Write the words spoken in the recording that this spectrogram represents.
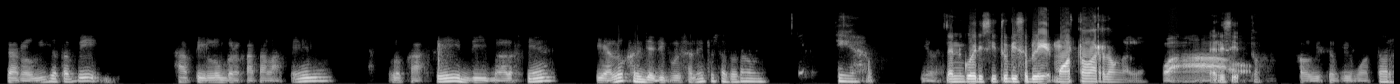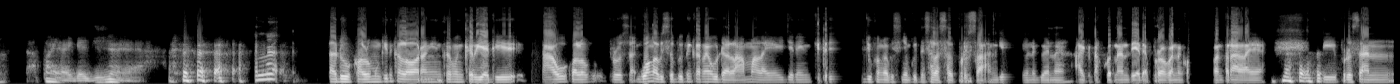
Secara logika tapi hati lu berkata lain, lu kasih dibalasnya ya lu kerja di perusahaan itu satu tahun. Iya. Gila. Dan gue di situ bisa beli motor dong lo? Wow. Dari situ. Kalau bisa beli motor, apa ya gajinya ya? Karena aduh kalau mungkin kalau orang yang kemarin kerja di tahu kalau perusahaan gue nggak bisa sebutin karena udah lama lah ya jadi kita juga nggak bisa nyebutin salah satu perusahaan gitu gimana gimana agak takut nanti ada pro kontra lah ya di perusahaan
